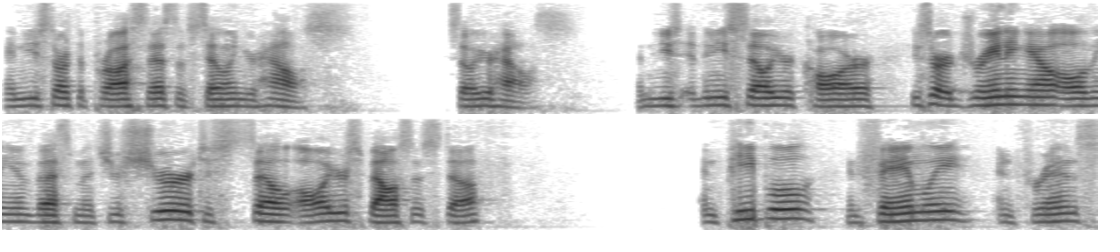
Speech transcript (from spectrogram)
and you start the process of selling your house. Sell your house. And then you, and then you sell your car you start draining out all the investments. You're sure to sell all your spouse's stuff. And people and family and friends,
